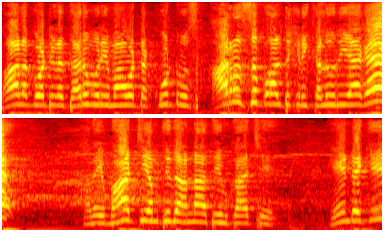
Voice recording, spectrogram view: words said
பாலக்கோட்டையில் தருமபுரி மாவட்ட கூட்டுறவு அரசு பாலிடெக்னிக் கல்லூரியாக அதை மாற்றி அமைத்தது அண்ணா திமுக ஆட்சி. இன்றைக்கு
